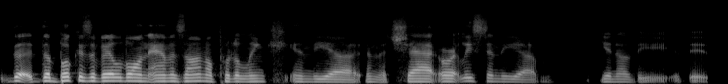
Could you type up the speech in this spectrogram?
the the book is available on Amazon. I'll put a link in the uh in the chat or at least in the um you know the the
